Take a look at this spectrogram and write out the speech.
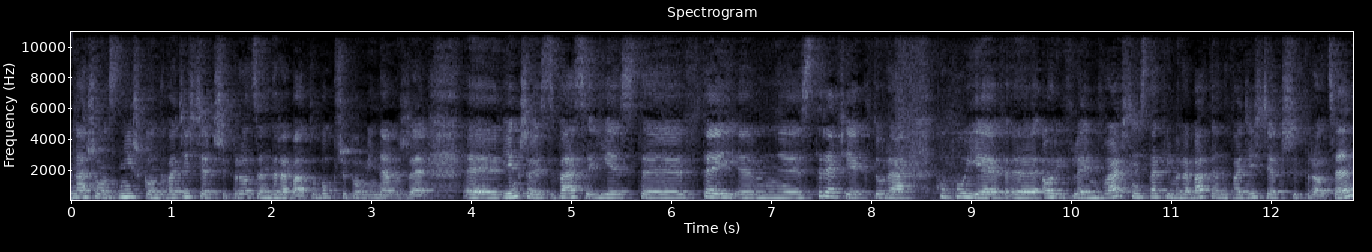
naszą zniżką 23% rabatu, bo przypominam, że większość z Was jest w tej strefie, która kupuje Oriflame właśnie z takim rabatem 23%,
